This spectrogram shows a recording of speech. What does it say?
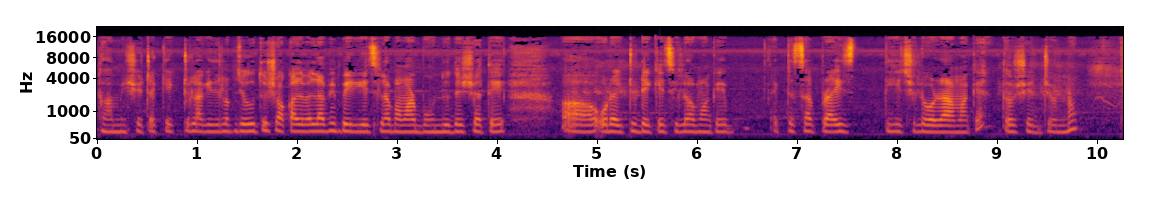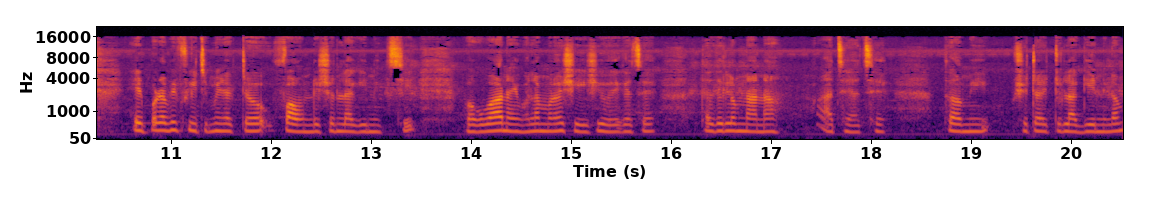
তো আমি সেটাকে একটু লাগিয়ে দিলাম। যেহেতু সকালবেলা আমি বেরিয়েছিলাম, আমার বন্ধুদের সাথে ওরা একটু ডেকেছিল আমাকে। একটা সারপ্রাইজ দিয়েছিল ওরা আমাকে, তো সের জন্য এরপর আমি ফিটমির একটা ফাউন্ডেশন লাগিয়ে নিচ্ছি। ভগবান, আমি ভাবলাম মনে হয় শেষই হয়ে গেছে। তাই দেখলাম, না না, আছে আছে। তো আমি সেটা একটু লাগিয়ে নিলাম।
